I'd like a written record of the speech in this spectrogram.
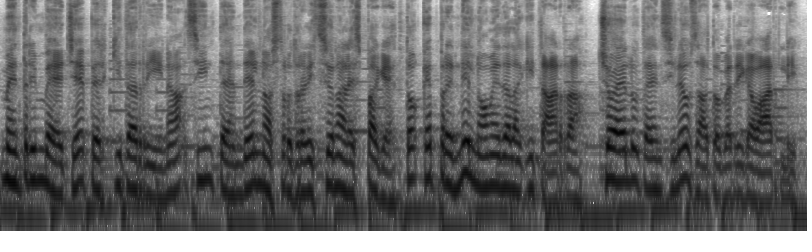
mentre invece per chitarrina si intende il nostro tradizionale spaghetto che prende il nome dalla chitarra, cioè l'utensile usato per ricavarli.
